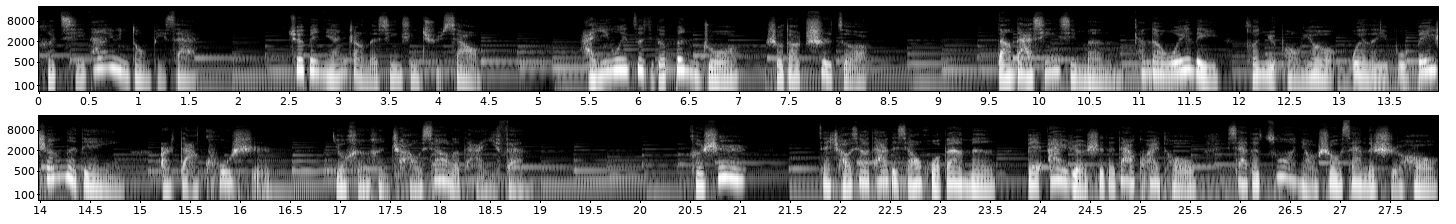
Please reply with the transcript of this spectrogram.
和其他运动比赛。却被年长的猩猩取笑，还因为自己的笨拙受到斥责。当大猩猩们看到威利和女朋友为了一部悲伤的电影而大哭时，又狠狠嘲笑了他一番。可是，在嘲笑他的小伙伴们被爱惹事的大块头吓得作鸟兽散的时候，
